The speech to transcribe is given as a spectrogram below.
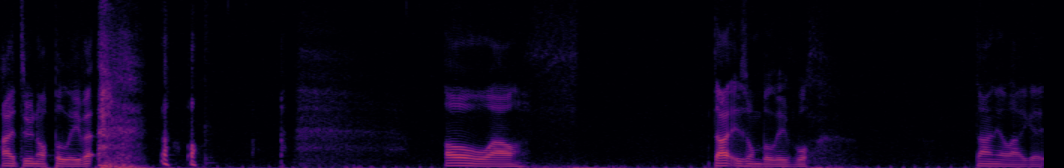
I do not believe it. oh wow, that is unbelievable. Daniel Agger.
